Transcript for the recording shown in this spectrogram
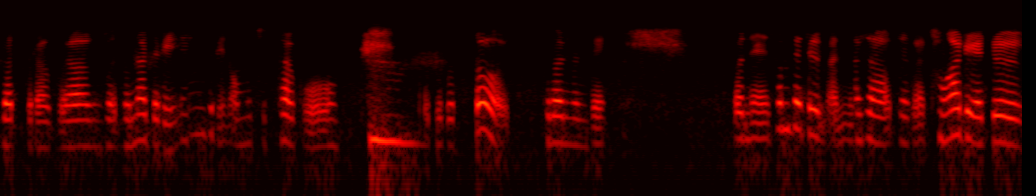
들었더라고요. 그래서 누나들이 형들이 너무 좋다고 음, 그리고 또 들었는데 이번에 선배들 만나서 제가 동아리 애들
